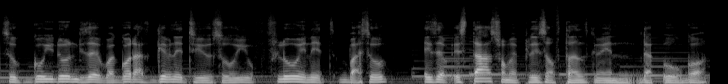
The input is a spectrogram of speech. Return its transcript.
So go, you don't deserve, but God has given it to you, so you flow in it. But so a, it starts from a place of thanksgiving that, oh God,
